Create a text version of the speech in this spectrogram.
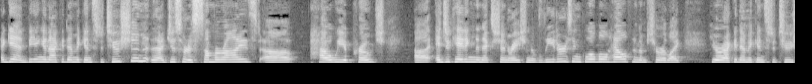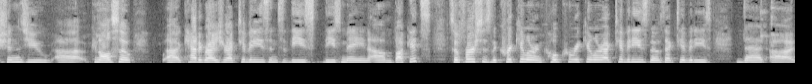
Again, being an academic institution, I just sort of summarized uh, how we approach uh, educating the next generation of leaders in global health. And I'm sure, like your academic institutions, you uh, can also uh, categorize your activities into these these main um, buckets. So first is the curricular and co-curricular activities, those activities that uh,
